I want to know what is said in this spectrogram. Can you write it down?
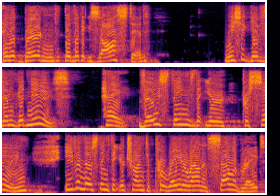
They look burdened. They look exhausted. We should give them good news. Hey, those things that you're pursuing, even those things that you're trying to parade around and celebrate,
